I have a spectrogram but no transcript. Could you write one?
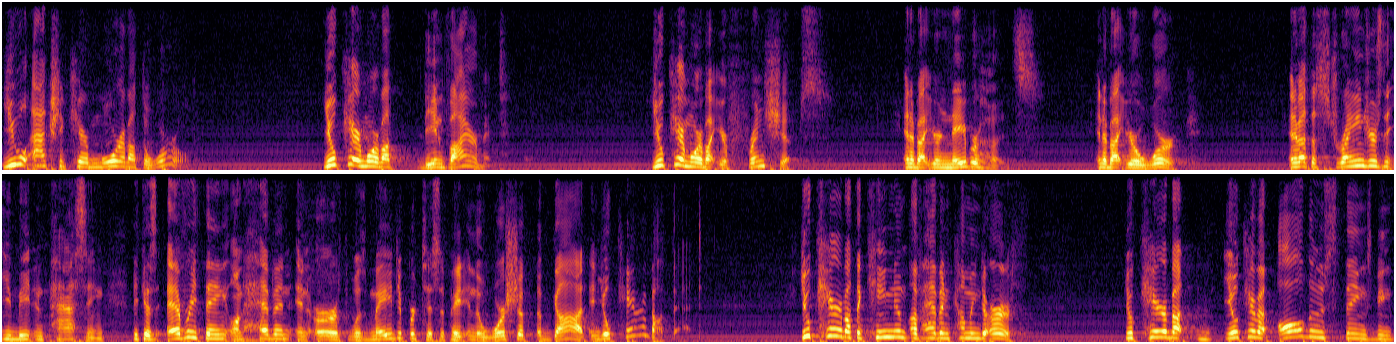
you will actually care more about the world. You'll care more about the environment. You'll care more about your friendships and about your neighborhoods and about your work and about the strangers that you meet in passing because everything on heaven and earth was made to participate in the worship of God, and you'll care about that. You'll care about the kingdom of heaven coming to earth. You'll care about, you'll care about all those things being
